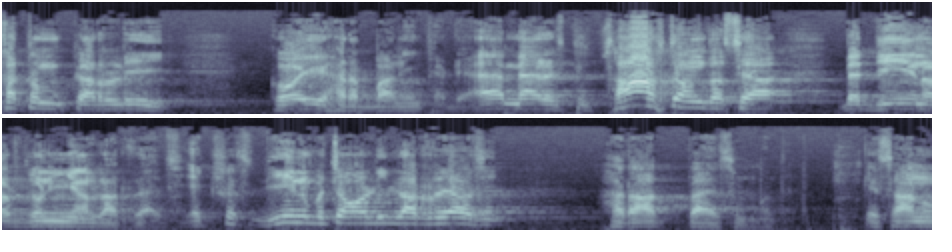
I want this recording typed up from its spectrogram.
ختم کر لی، کوئی حربہ نہیں چھڑیا اے میں صاف تو دسیا، بے دین اور دنیا لڑ رہا سی۔ ایک شخص دین بچاؤ لی لڑ رہا سی، حرات پا اس امت کہ سانو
